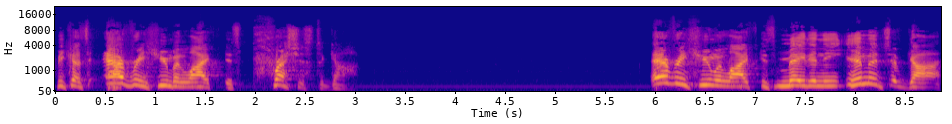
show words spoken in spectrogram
Because every human life is precious to God. Every human life is made in the image of God.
